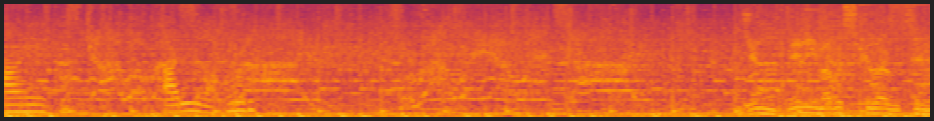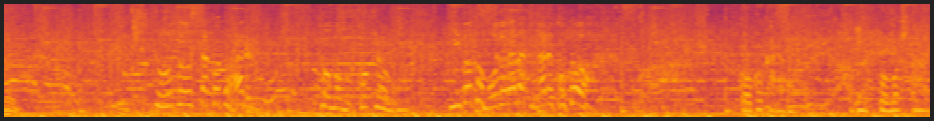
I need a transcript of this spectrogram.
繁栄かあるいは滅びか純目に眩しくは映るまい想像したことある。友も故郷も二度と戻らなくなること。をここからは一歩も引かない。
